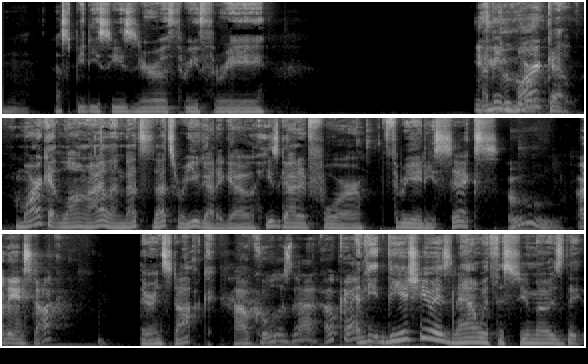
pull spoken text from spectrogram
Hmm. SBDC 033. If I mean, Google Mark it- at Mark at Long Island. That's that's where you got to go. He's got it for 386. Ooh, are they in stock? They're in stock. How cool is that? Okay. And the, the issue is now with the sumos, they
